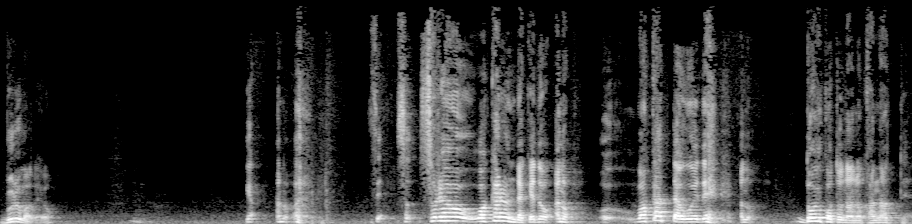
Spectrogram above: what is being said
ブルマだよ。いやあの せそそれは分かるんだけどあの分かった上であのどういうことなのかなって。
